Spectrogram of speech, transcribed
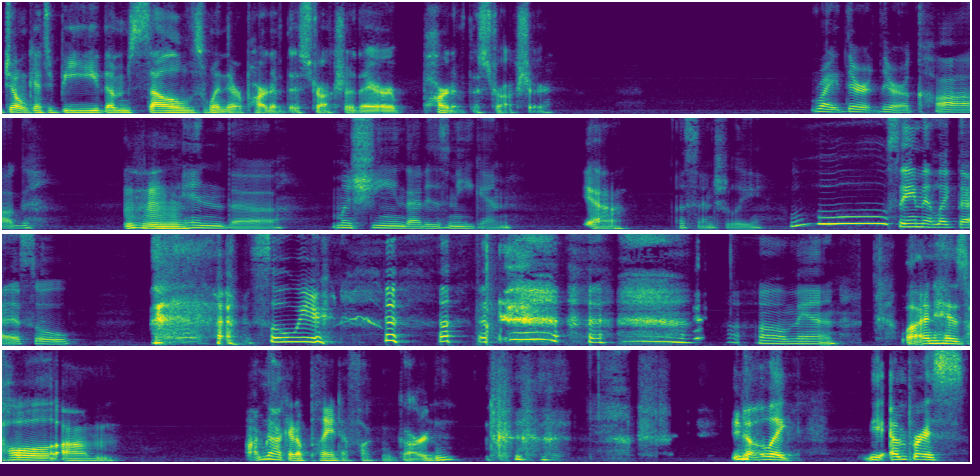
don't get to be themselves when they're part of the structure. They're part of the structure. right. They're they're a cog hmm in the machine that is Negan, Yeah. essentially. Ooh, saying it like that is so so weird. oh man. Well, and his whole um I'm not gonna plant a fucking garden. you know, like the Empress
